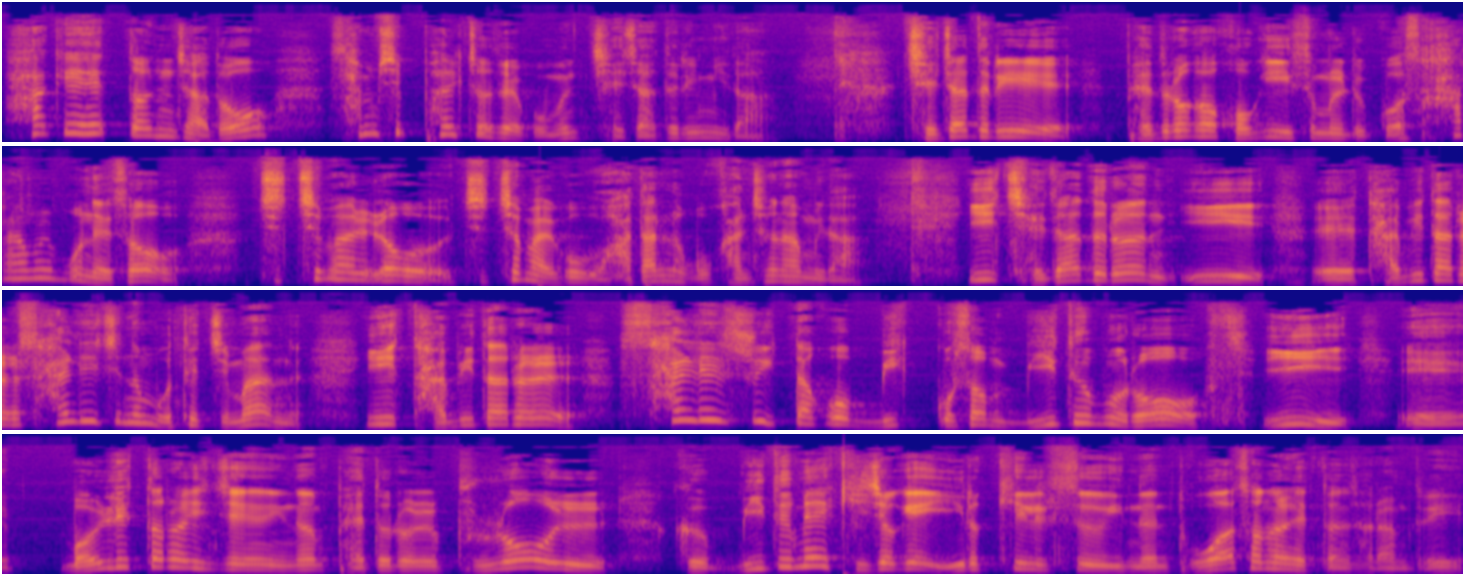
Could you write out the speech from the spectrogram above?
하게 했던 자도 38절에 보면 제자들입니다. 제자들이 베드로가 거기 있음을 듣고 사람을 보내서 지체 말고 지체 말고 와달라고 간청합니다. 이 제자들은 이 에, 다비다를 살리지는 못했지만 이 다비다를 살릴 수 있다고 믿고서 믿음으로 이 에, 멀리 떨어지는 베드로를 불러올 그 믿음의 기적에 일으킬 수 있는 도화선을 했던 사람들이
